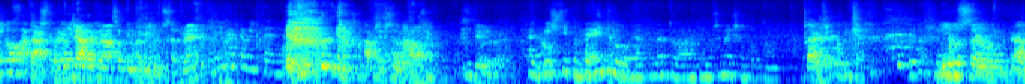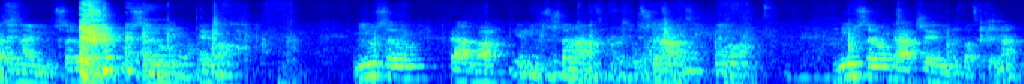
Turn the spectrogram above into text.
minus a Tak, první řádek vynásobíme minus 7 Vidím, jak to víte. a přečteme ho s tím druhým. Tak když si to Nejdu, já to neto, já tím přemýšlím potom. Takže minus 7 krát 1 je minus 7, plus 7 je 0. Minus 7 krát 2 je minus 14, plus 14 je 0. Minus 7 krát 3 je minus 21,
